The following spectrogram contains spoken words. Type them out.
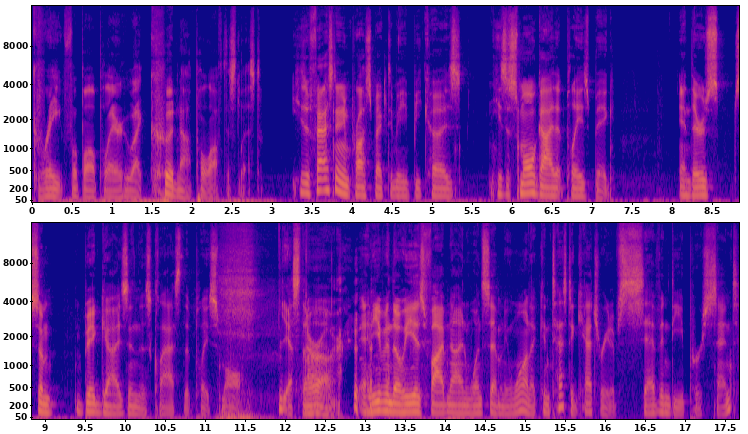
great football player who I could not pull off this list. He's a fascinating prospect to me because he's a small guy that plays big, and there's some big guys in this class that play small. Yes, there um, are. and even though he is 5'9", 171, a contested catch rate of 70%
